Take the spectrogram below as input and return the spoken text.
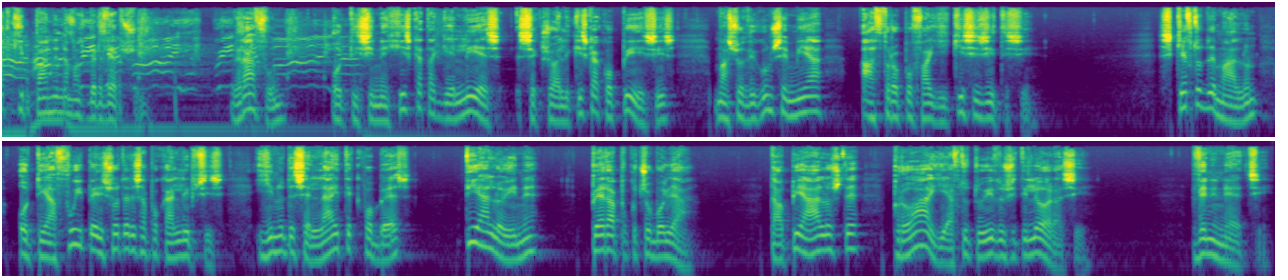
Κάποιοι πάνε να μας μπερδέψουν. Γράφουν ότι οι συνεχείς καταγγελίες σεξουαλικής κακοποίησης μας οδηγούν σε μια ανθρωποφαγική συζήτηση. Σκέφτονται μάλλον ότι αφού οι περισσότερες αποκαλύψεις γίνονται σε light εκπομπές, τι άλλο είναι πέρα από κουτσομπολιά, τα οποία άλλωστε προάγει αυτού του είδους η τηλεόραση. Δεν είναι έτσι.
